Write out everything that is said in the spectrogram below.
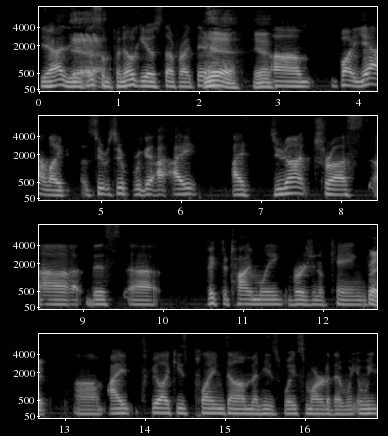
Yeah, dude, Yeah. that's some Pinocchio stuff right there. Yeah, yeah, Um, but yeah, like super super good. I I, I do not trust uh this uh Victor Timely version of Kang. right. Um, I feel like he's playing dumb and he's way smarter than we. And we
